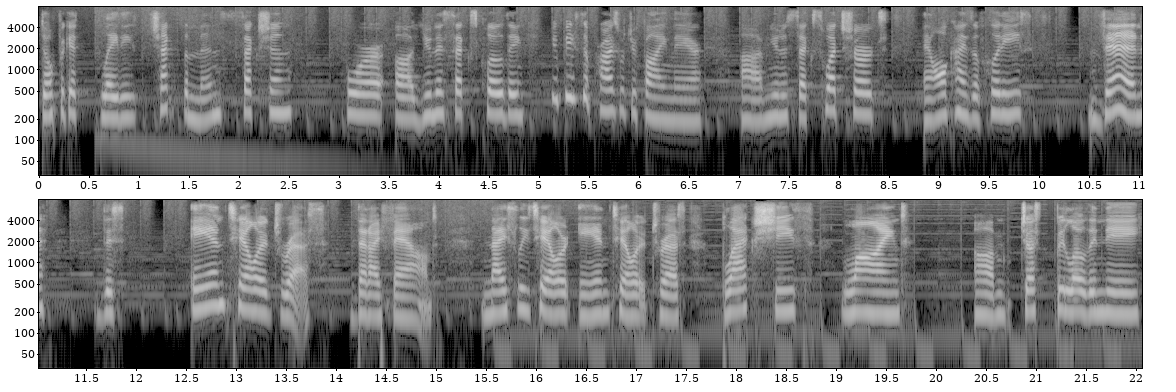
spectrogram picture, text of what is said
Don't forget, ladies, check the men's section for uh, unisex clothing. You'd be surprised what you find there. Um, unisex sweatshirts and all kinds of hoodies. Then this Ann Taylor dress that I found. Nicely tailored Ann Taylor dress black sheath lined um, just below the knee.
